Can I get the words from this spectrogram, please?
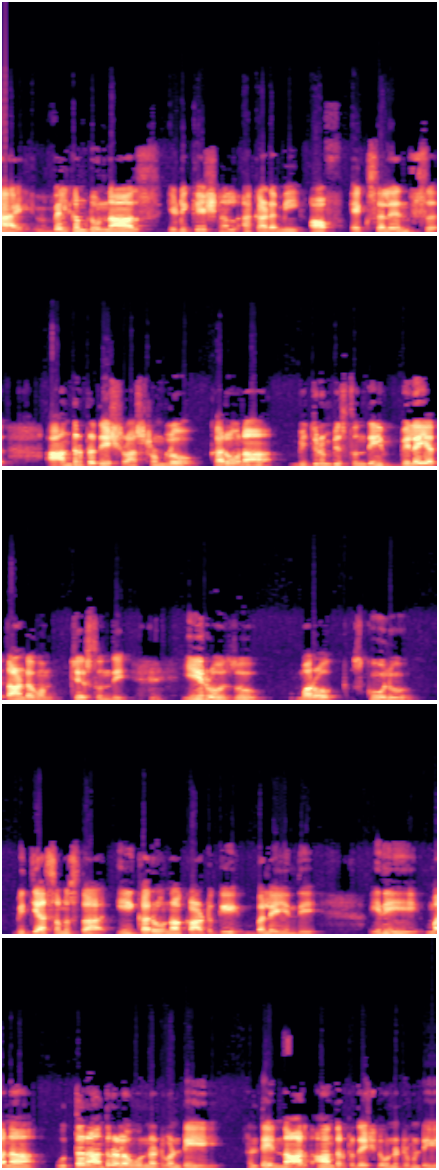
Hi welcome to Naas educational academy of excellence Andhra Pradesh రాష్ట్రంలో కరోనా విజృంభిస్తుంది విలయ తాండవం చేస్తుంది. ఈరోజు మరో స్కూలు విద్యాసంస్థ ఈ కరోనా కాటుకి బలయ్యింది ఇది మన ఉత్తరాంధ్రలో ఉన్నటువంటి అంటే నార్త్ ఆంధ్రప్రదేశ్లో ఉన్నటువంటి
